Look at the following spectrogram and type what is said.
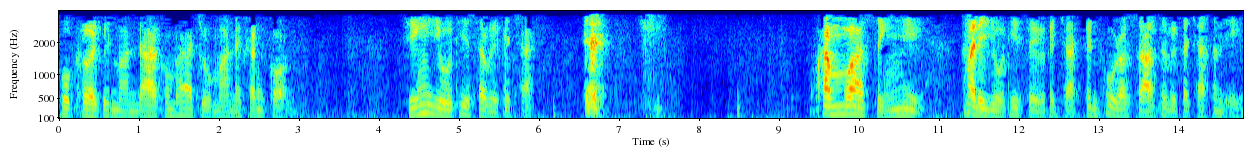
ผู้เคยเป็นมารดาของพระราชโอมาในครั้งก่อน สิงอยู่ที่สเวกชัดคำว่าสิงนี่ไม่ได้อยู่ที่สเวกชัดเป็นผู้รักษาสเวกชัดนั่นเอง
